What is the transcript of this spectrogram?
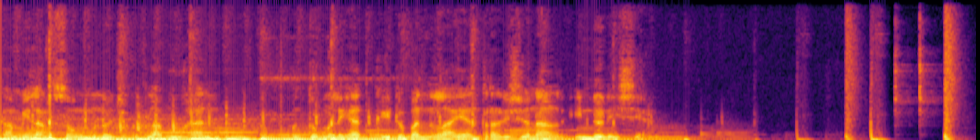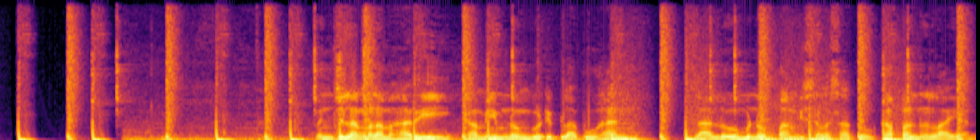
kami langsung menuju ke pelabuhan untuk melihat kehidupan nelayan tradisional Indonesia. Menjelang malam hari, kami menunggu di pelabuhan, lalu menumpang di salah satu kapal nelayan.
